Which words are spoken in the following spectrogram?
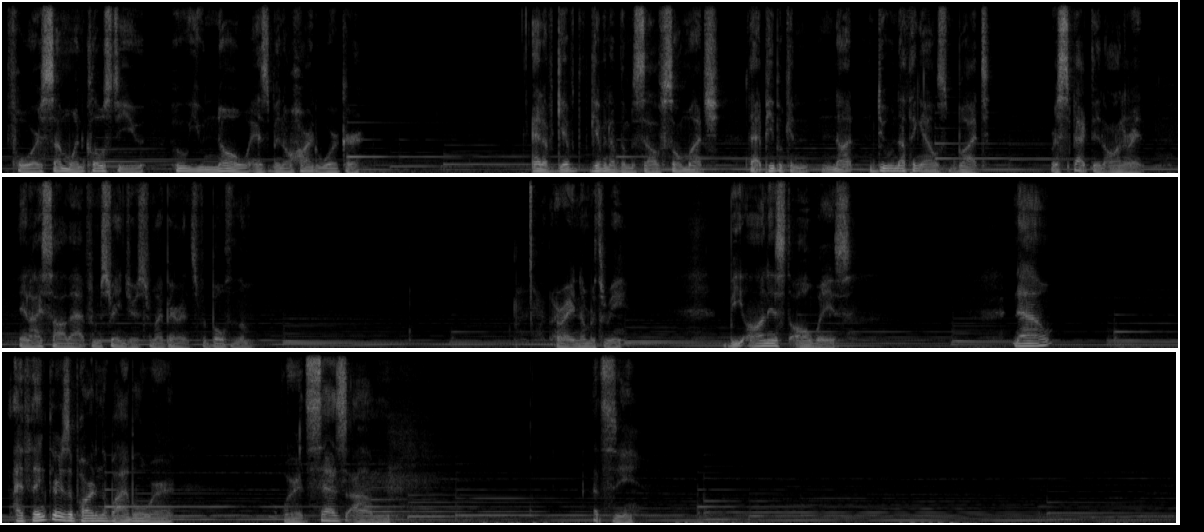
for someone close to you who you know has been a hard worker and have give, given of themselves so much that people can not do nothing else but respect and honor it. And I saw that from strangers, from my parents, for both of them. All right, number three. Be honest always. Now, I think there's a part in the Bible where where it says, um, let's see.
